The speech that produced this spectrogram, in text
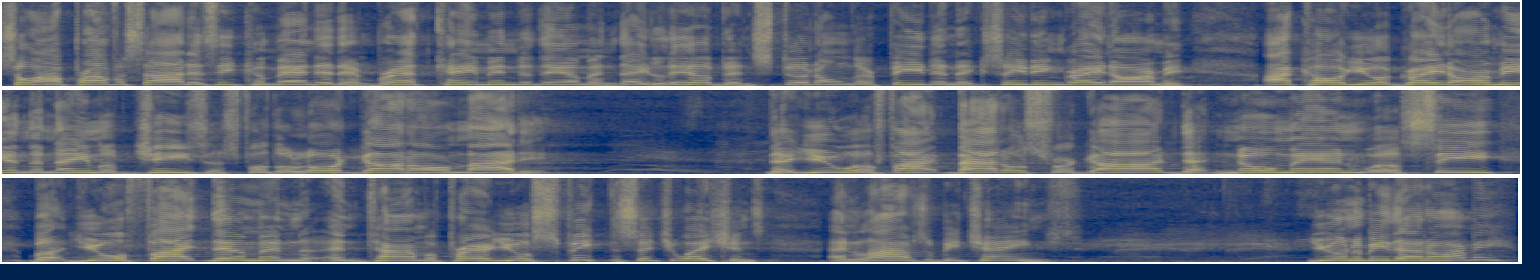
So I prophesied as he commanded, and breath came into them, and they lived and stood on their feet, an exceeding great army. I call you a great army in the name of Jesus, for the Lord God Almighty, that you will fight battles for God that no man will see, but you'll fight them in, in time of prayer. You'll speak the situations, and lives will be changed. You're going to be that army?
